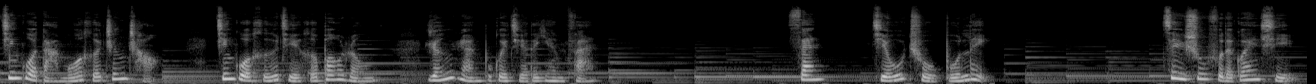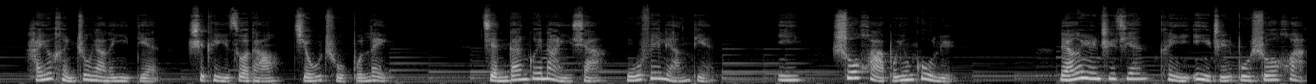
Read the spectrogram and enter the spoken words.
经过打磨和争吵，经过和解和包容，仍然不会觉得厌烦。三。久处不累。最舒服的关系，还有很重要的一点是可以做到久处不累。简单归纳一下，无非两点：一说话不用顾虑，两个人之间可以一直不说话，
